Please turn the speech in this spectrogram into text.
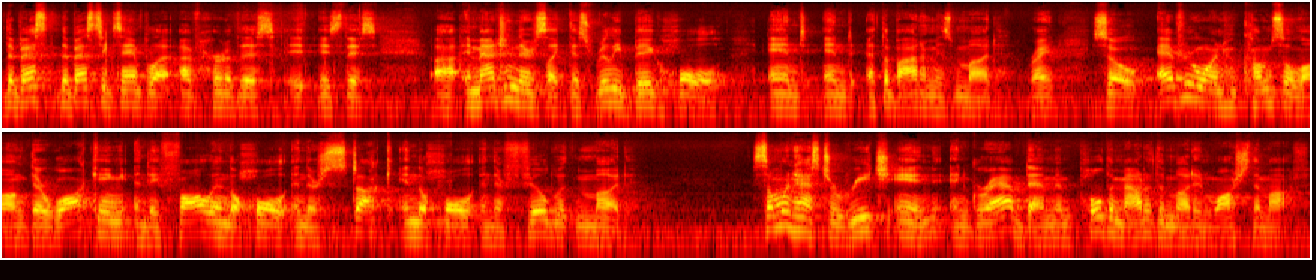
The best, the best example I've heard of this is this. Uh, imagine there's like this really big hole, and, and at the bottom is mud, right? So everyone who comes along, they're walking and they fall in the hole, and they're stuck in the hole, and they're filled with mud. Someone has to reach in and grab them and pull them out of the mud and wash them off.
